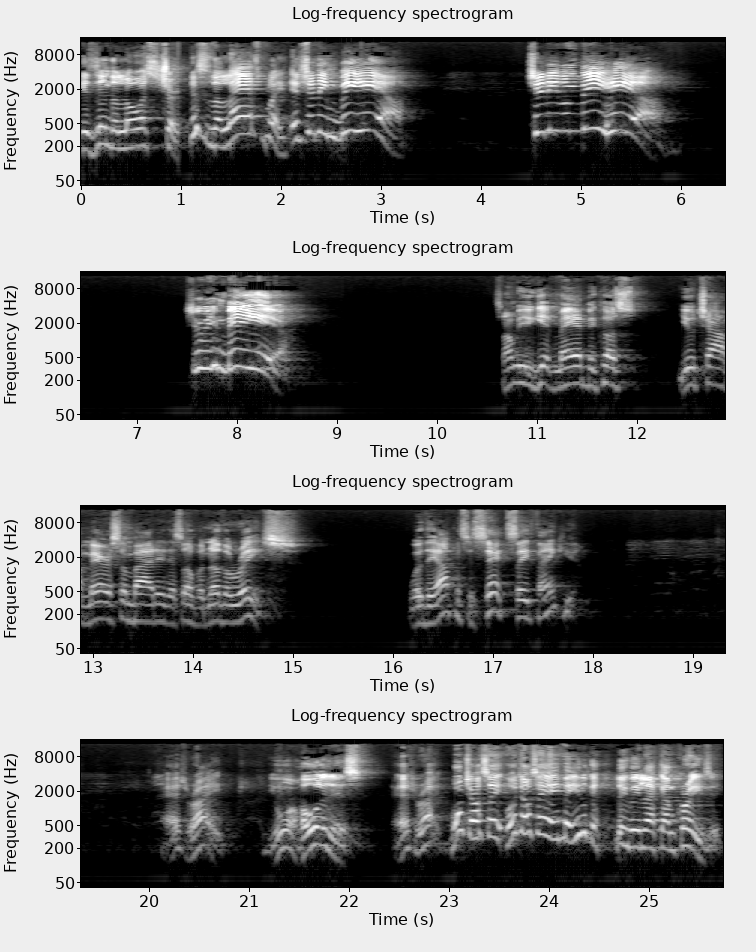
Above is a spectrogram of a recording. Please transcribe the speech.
is in the Lord's church. This is the last place. It shouldn't even be here. Shouldn't even be here. Shouldn't even be here. Some of you get mad because your child marries somebody that's of another race. Well, the opposite sex say thank you. That's right. You want holiness. That's right. Won't y'all say, won't y'all say amen? You look at, look at me like I'm crazy.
